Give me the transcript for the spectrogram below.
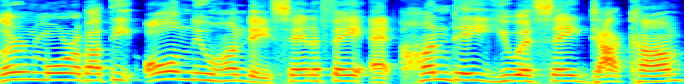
Learn more about the all-new Hyundai Santa Fe at hyundaiusa.com.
